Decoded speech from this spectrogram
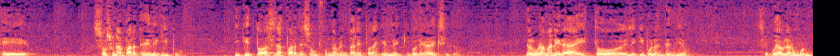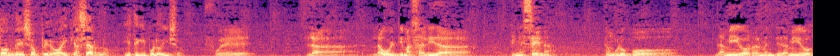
eh, sos una parte del equipo y que todas esas partes son fundamentales para que el equipo tenga éxito. De alguna manera esto el equipo lo entendió. Se puede hablar un montón de eso, pero hay que hacerlo y este equipo lo hizo. Fue la, la última salida en escena de un grupo de amigos, realmente de amigos,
